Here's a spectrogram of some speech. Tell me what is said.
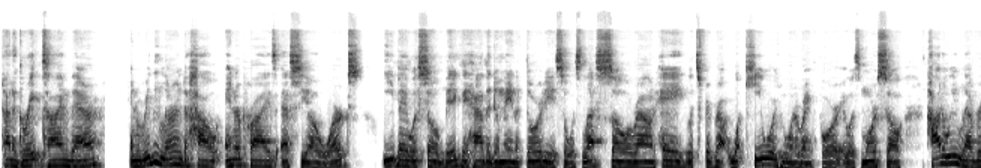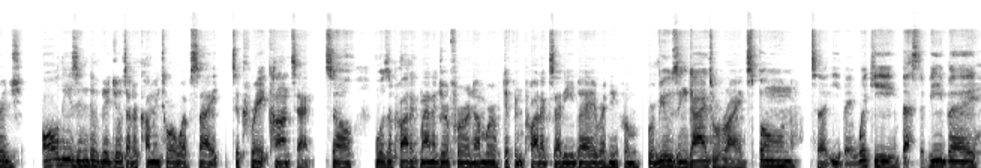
Had a great time there and really learned how enterprise SEO works eBay was so big, they had the domain authority. So it's less so around, hey, let's figure out what keywords we want to rank for. It was more so, how do we leverage all these individuals that are coming to our website to create content? So I was a product manager for a number of different products at eBay, ranging from reviews and guides with Ryan Spoon to eBay Wiki, Best of eBay,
